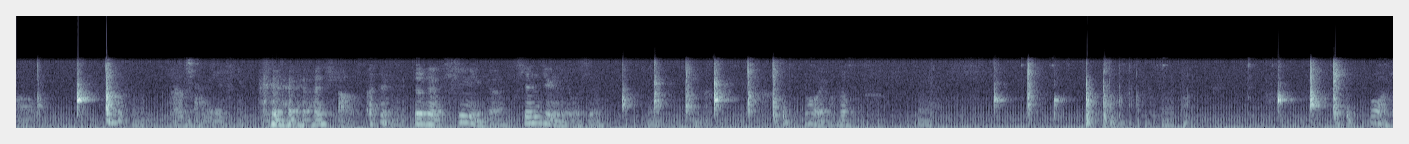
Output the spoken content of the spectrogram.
哦，很傻的游戏。很傻，这是新颖的、先进的游戏。哦哟。哇，真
